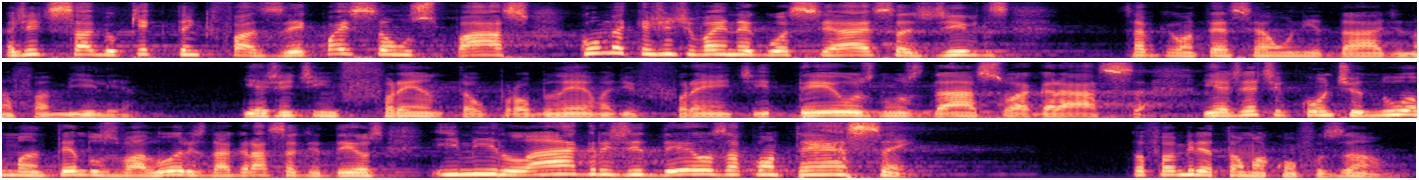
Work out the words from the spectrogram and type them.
a gente sabe o que, que tem que fazer, quais são os passos, como é que a gente vai negociar essas dívidas. Sabe o que acontece? A unidade na família e a gente enfrenta o problema de frente, e Deus nos dá a sua graça, e a gente continua mantendo os valores da graça de Deus, e milagres de Deus acontecem. Tua família está uma confusão?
